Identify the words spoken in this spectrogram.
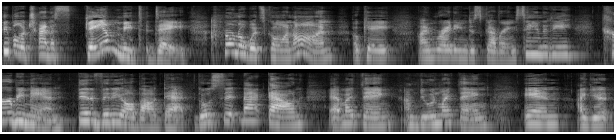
People are trying to scam me today. I don't know what's going on. Okay, I'm writing Discovering Sanity. Kirby Man did a video about that. Go sit back down at my thing. I'm doing my thing, and I get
